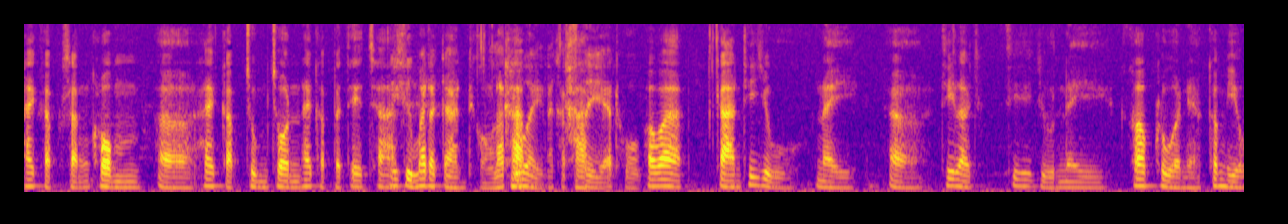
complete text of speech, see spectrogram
ให้กับสังคมเอ่อให้กับชุมชน ให้กับประเทศชาติ นี่คือมาตรการของรัฐครับด้วยนะครับครับ stay at home เพราะว่าการที่อยู่ในเอ่อที่เราที่อยู่ในครอบครัวเนี่ยก็มีโอ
